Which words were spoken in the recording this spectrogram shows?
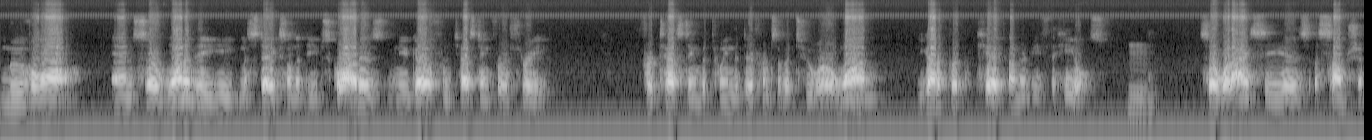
move along. And so, one of the mistakes on the deep squat is when you go from testing for a three, for testing between the difference of a two or a one, you got to put the kit underneath the heels. Mm. So, what I see is assumption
